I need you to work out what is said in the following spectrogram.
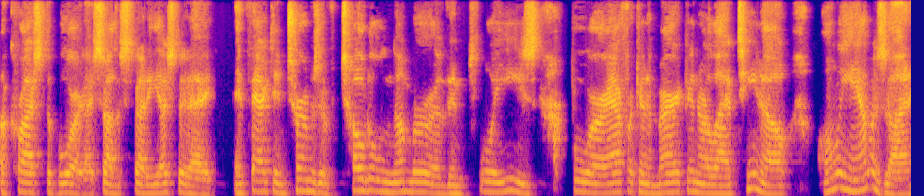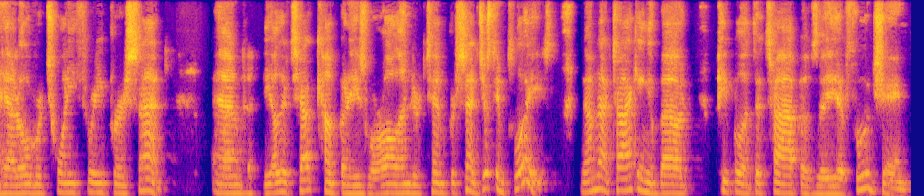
across the board. I saw the study yesterday. In fact, in terms of total number of employees who are African American or Latino, only Amazon had over 23%. And the other tech companies were all under 10%, just employees. Now, I'm not talking about people at the top of the uh, food chain.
